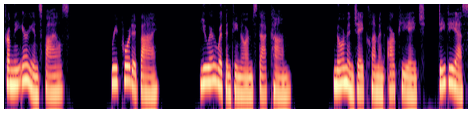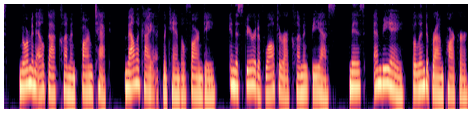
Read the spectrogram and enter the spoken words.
From the Arians Files. Reported by youarewithinthenorms.com. Norman J. Clement, RPH, DDS, Norman L. Clement, Pharm Tech, Malachi F. McCandle, Pharm D, in the spirit of Walter R. Clement, B.S., Ms., MBA, Belinda Brown Parker,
